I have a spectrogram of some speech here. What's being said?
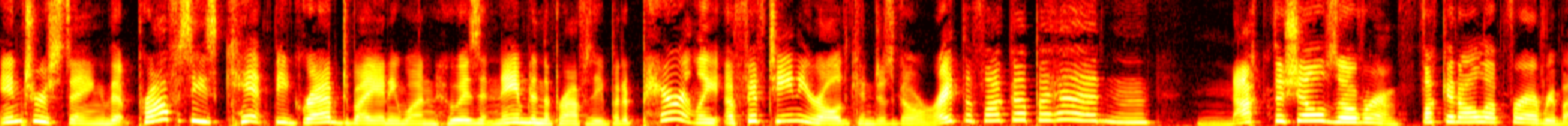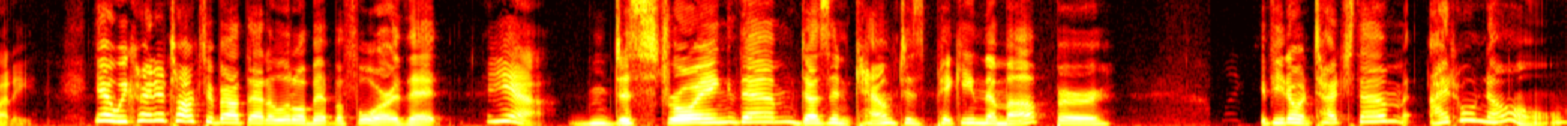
interesting that prophecies can't be grabbed by anyone who isn't named in the prophecy, but apparently a 15 year old can just go right the fuck up ahead and knock the shelves over and fuck it all up for everybody. Yeah, we kind of talked about that a little bit before that Yeah. destroying them doesn't count as picking them up or if you don't touch them, I don't know.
